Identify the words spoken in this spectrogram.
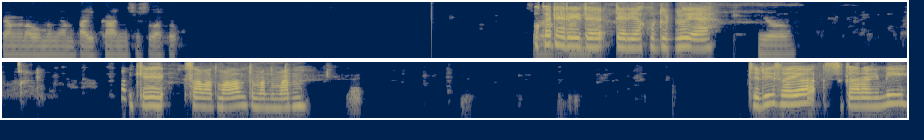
yang mau menyampaikan sesuatu? Oke dari dari aku dulu ya. Yo. Oke, selamat malam teman-teman. Jadi saya sekarang ini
